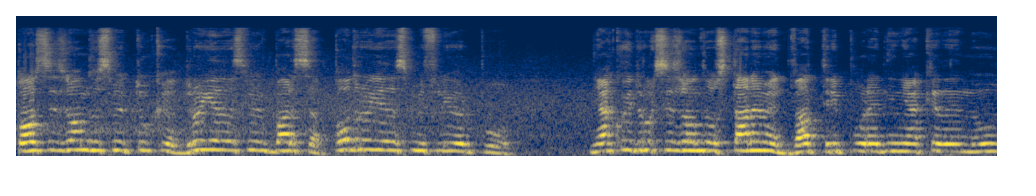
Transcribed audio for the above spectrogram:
този сезон да сме тук, другия да сме в Барса, по-другия да сме в Ливърпул. някой друг сезон да останем два-три поредни някъде, но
